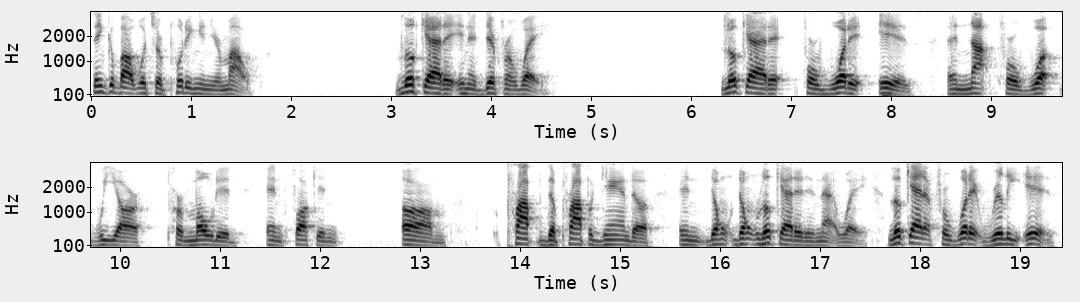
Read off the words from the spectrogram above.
Think about what you're putting in your mouth. Look at it in a different way. Look at it for what it is and not for what we are promoted and fucking um prop the propaganda and don't don't look at it in that way. Look at it for what it really is.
